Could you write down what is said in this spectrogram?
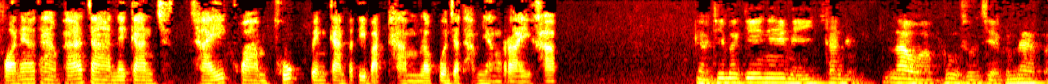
ขอแนวทางพระอาจารย์ในการใช้ความทุกข์เป็นการปฏิบัติธรรม เราควรจะทำอย่างไรครับ อย่างที่เมื่อกี้นี้มีท่านหนึ่งเล่าว่าเพิ่งสูญเสียคุณแม่ไป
